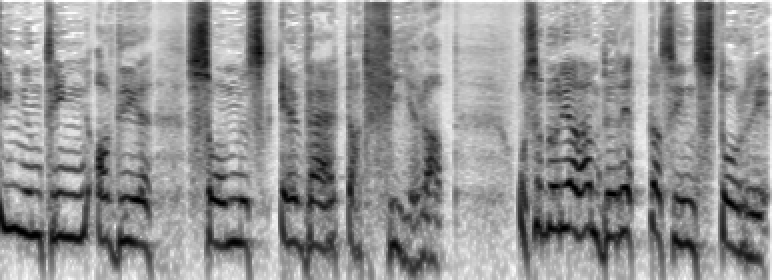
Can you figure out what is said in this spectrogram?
ingenting av det som är värt att fira. Och så börjar han berätta sin story.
